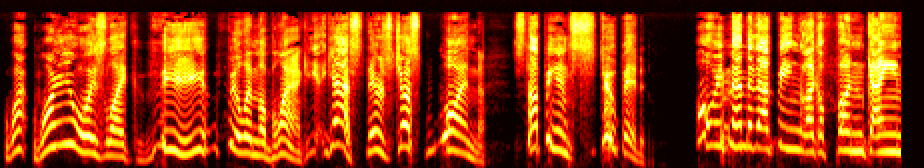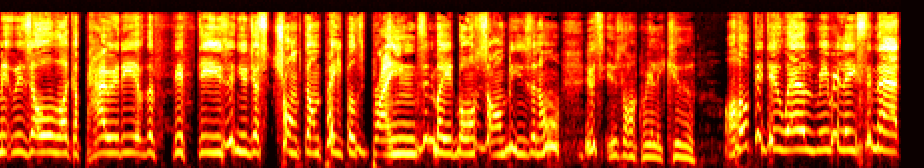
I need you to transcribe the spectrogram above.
why, why are you always like the fill in the blank? Y- yes, there's just one. Stop being stupid. Oh, remember that being like a fun game? It was all like a parody of the 50s and you just chomped on people's brains and made more zombies and all. It's, it's like really cool. I hope they do well re-releasing that.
